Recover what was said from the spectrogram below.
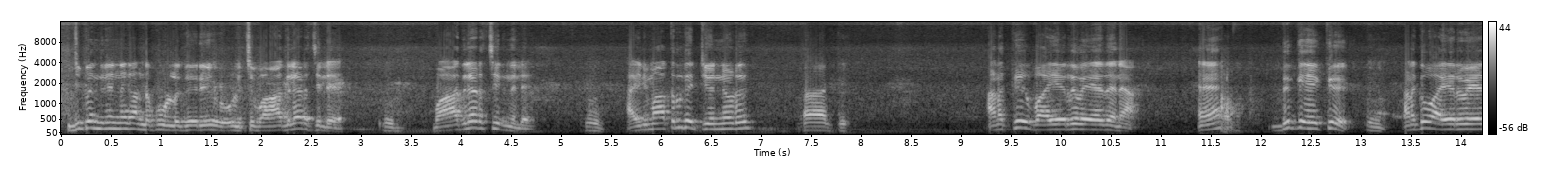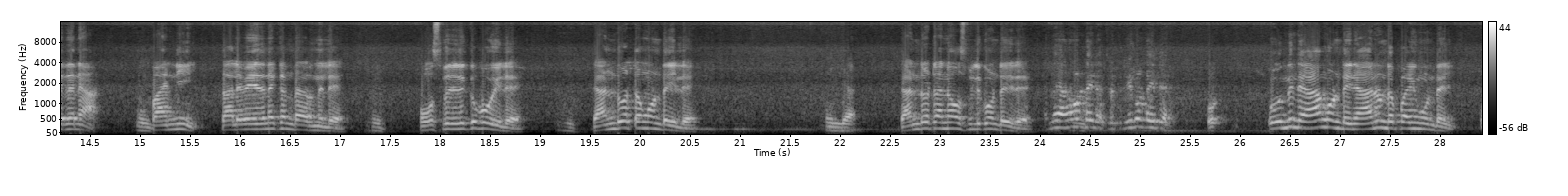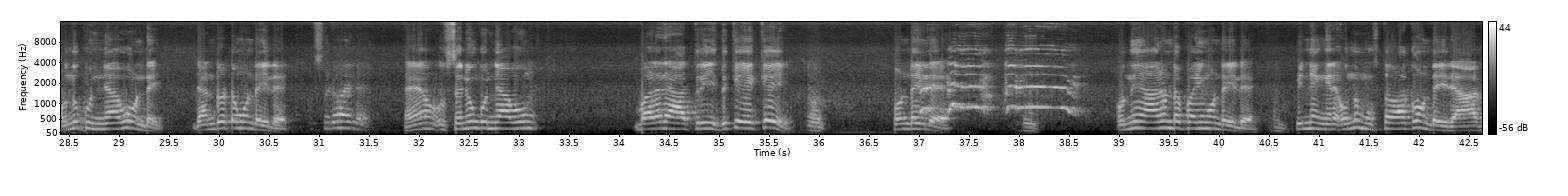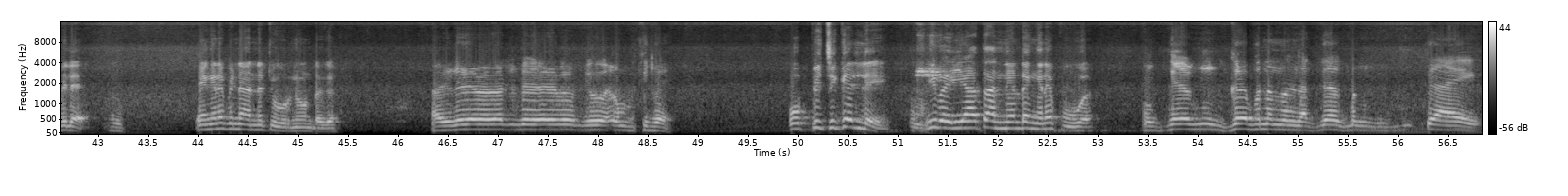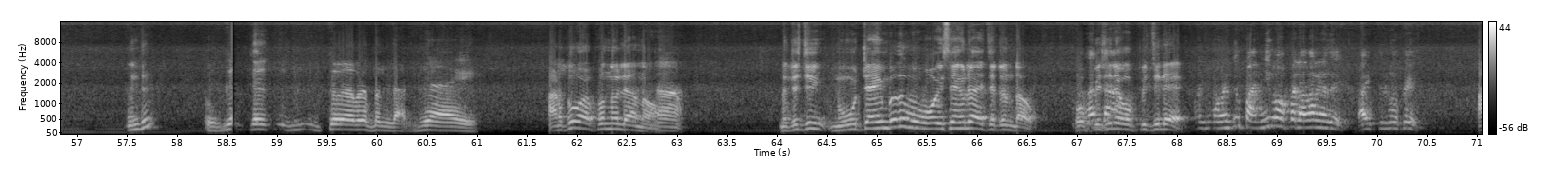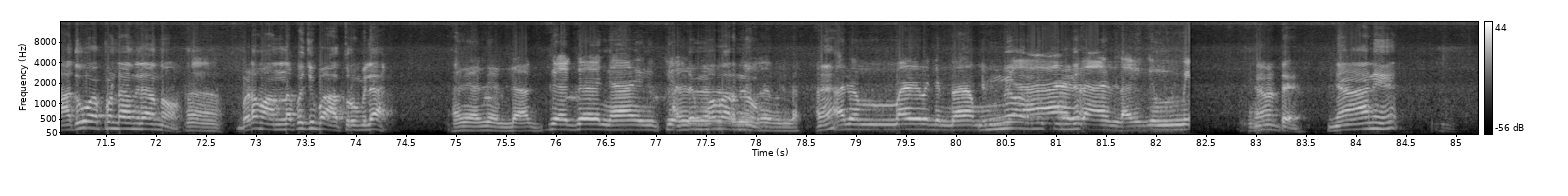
ഇജിപ്പോ എന്തിനാ എന്നെ കണ്ടപ്പോ ഉള്ളു കയറി ഒളിച്ച് വാതിലടച്ചില്ലേ. വാതിലടച്ചിരുന്നില്ലേ. അതിന് മാത്രം തെറ്റി എന്നോട്? അനക്ക് വയറ് വയറുവേദന ഏ? ഇത് കേക്ക്. അനക്ക് വയറുവേദന പനി തലവേദന ഒക്കെ ഉണ്ടായിരുന്നില്ലേ. ഹോസ്പിറ്റലിലേക്ക് പോയില്ലേ? രണ്ടു വട്ടം കൊണ്ടുപോയില്ലേ? രണ്ടു വട്ടം എന്നെ ഹോസ്പിറ്റലിൽ കൊണ്ടുപോയില്ലേ? ഒന്ന് ഞാൻ കൊണ്ടുപോയി ഞാനുണ്ട് ഉണ്ടപ്പായും കൊണ്ടുപോയി. ഒന്ന് കുഞ്ഞാവും കൊണ്ടുപോയി. രണ്ടു വട്ടം കൊണ്ടുപോയില്ലേ? ഏ ഹുസനും കുഞ്ഞാവും വളരെ രാത്രി. ഇത് കേക്കേ. കൊണ്ടുപോയില്ലേ. ഒന്ന് ഞാനും ഉണ്ടപ്പായും കൊണ്ടുപോയില്ലേ പിന്നെ എങ്ങനെ ഒന്ന് മുസ്തവാക്കും കൊണ്ടുപോയി രാവിലെ എങ്ങനെ പിന്നെ എന്നെ ടൂറിന് കൊണ്ടുപോകുക ഒപ്പിച്ചിക്കല്ലേ ഈ വയ്യാത്ത അന്നേണ്ട എങ്ങനെ പോവുക എന്ത് അനക്ക് കുഴപ്പമൊന്നുമില്ലാന്നോ എന്നിട്ട് ഇജ്ജ് നൂറ്റമ്പത് വോയിസ് എങ്കിലും അയച്ചിട്ടുണ്ടാവും ഒപ്പിച്ചില്ലേ ഒപ്പിച്ചില്ലേ? വയറ്റിൽ നോക്ക്. അത് കുഴപ്പമുണ്ടാകുന്നില്ലാന്നോ ആ. ഇവിടെ വന്നപ്പോ ഇജ്ജ് ബാത്റൂമിലാ? ഉമ്മ പറഞ്ഞു. ഞാൻ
